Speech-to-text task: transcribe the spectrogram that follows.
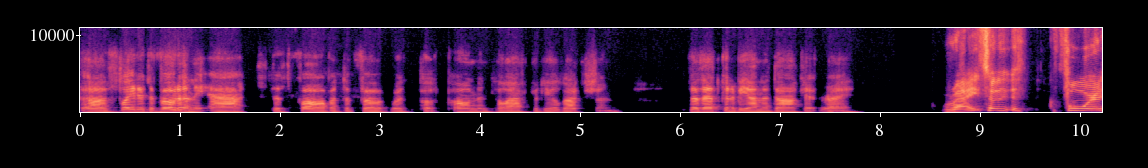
uh, slated to vote on the act this fall, but the vote was postponed until after the election. So that's going to be on the docket, right? Right. So for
